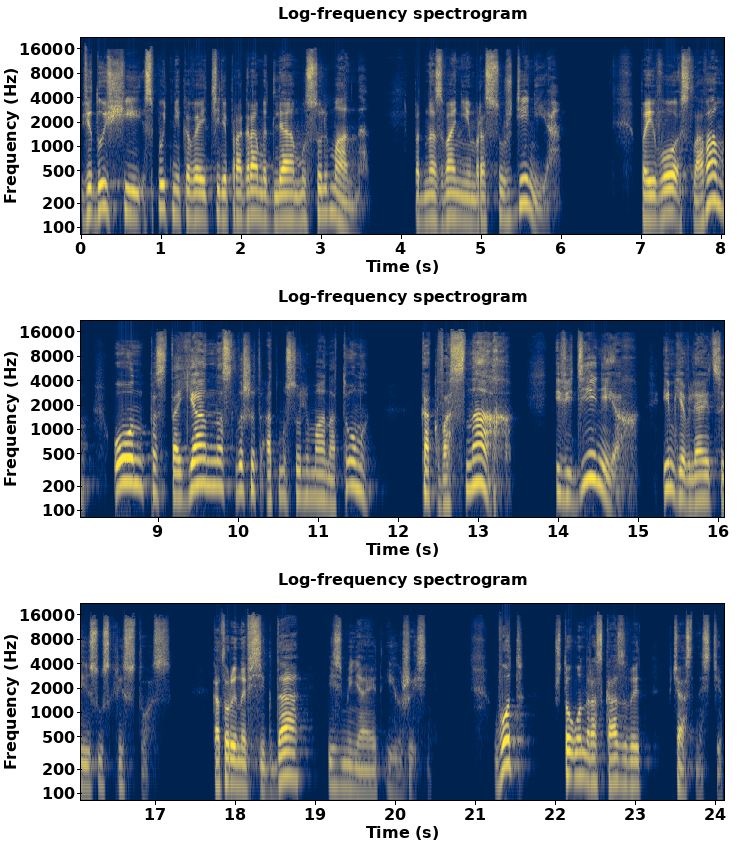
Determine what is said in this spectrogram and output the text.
ведущий спутниковой телепрограммы для мусульман под названием «Рассуждения», по его словам, он постоянно слышит от мусульман о том, как во снах и видениях Им является Иисус Христос, который навсегда изменяет их жизнь. Вот что он рассказывает в частности.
